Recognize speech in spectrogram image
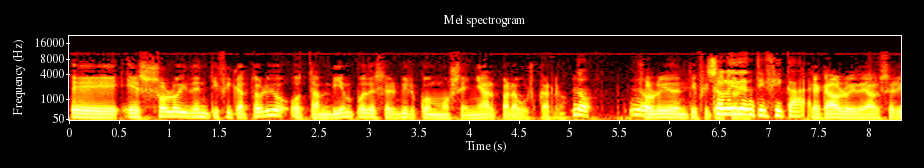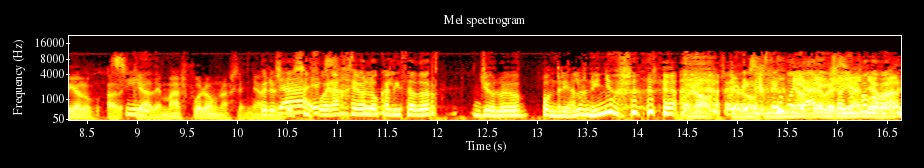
eh, es solo identificatorio o también puede servir como señal para buscarlo. No, no. Solo identificatorio. Solo identifica. Que claro, lo ideal sería lo- a- Sí. que además fuera una señal. Pero es Ya que si fuera existen- geolocalizador, yo lo pondría a los niños. Bueno, es que los Existen niños collares. deberían soy un, poco, llevar...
